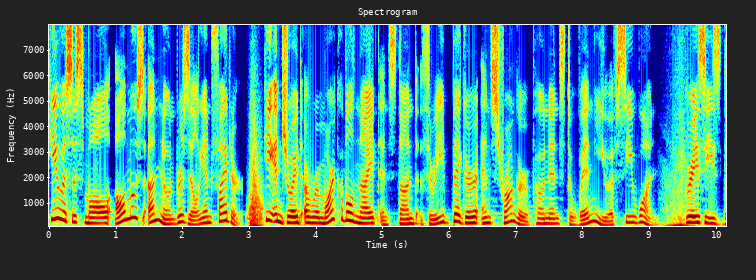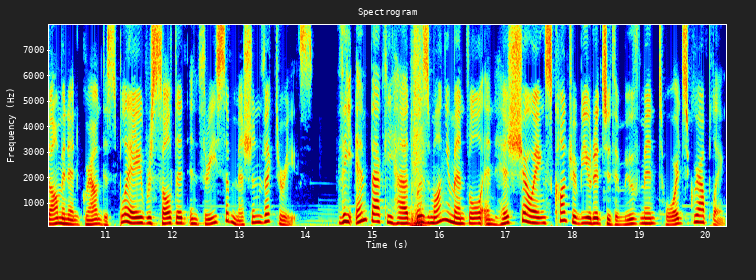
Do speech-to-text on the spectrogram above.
He was a small, almost unknown Brazilian fighter. He enjoyed a remarkable night and stunned three bigger and stronger opponents to win UFC 1. Gracie's dominant ground display resulted in three submission victories. The impact he had was monumental and his showings contributed to the movement towards grappling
